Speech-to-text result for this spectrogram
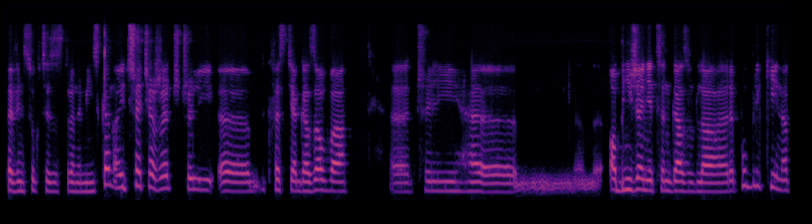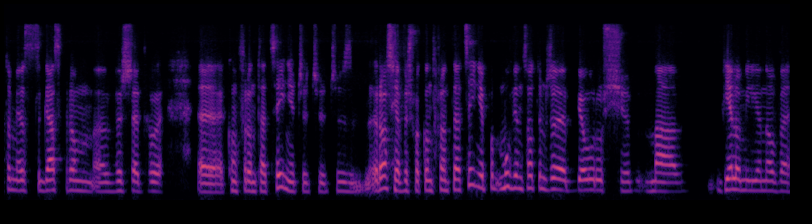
pewien sukces ze strony Mińska. No i trzecia rzecz, czyli e, kwestia gazowa, e, czyli e, obniżenie cen gazu dla Republiki, natomiast Gazprom wyszedł konfrontacyjnie, czy, czy, czy Rosja wyszła konfrontacyjnie, mówiąc o tym, że Białoruś ma wielomilionowe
